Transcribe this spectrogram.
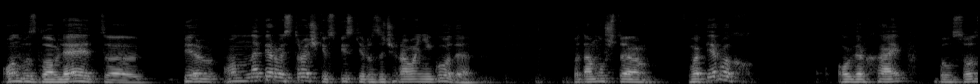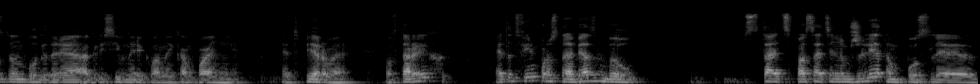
он возглавляет, э, он на первой строчке в списке разочарований года. Потому что, во-первых, оверхайп был создан благодаря агрессивной рекламной кампании. Это первое. Во-вторых, этот фильм просто обязан был стать спасательным жилетом после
